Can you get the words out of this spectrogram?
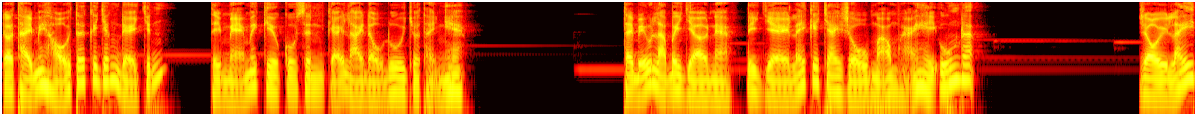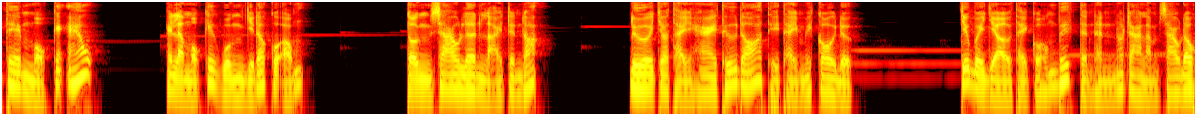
Rồi thầy mới hỏi tới cái vấn đề chính. Thì mẹ mới kêu cô xin kể lại đầu đuôi cho thầy nghe. Thầy biểu là bây giờ nè, Đi về lấy cái chai rượu mà ông Hải hay uống đó. Rồi lấy thêm một cái áo Hay là một cái quần gì đó của ổng. Tuần sau lên lại trên đó. Đưa cho thầy hai thứ đó Thì thầy mới coi được. Chứ bây giờ thầy cũng không biết tình hình nó ra làm sao đâu.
